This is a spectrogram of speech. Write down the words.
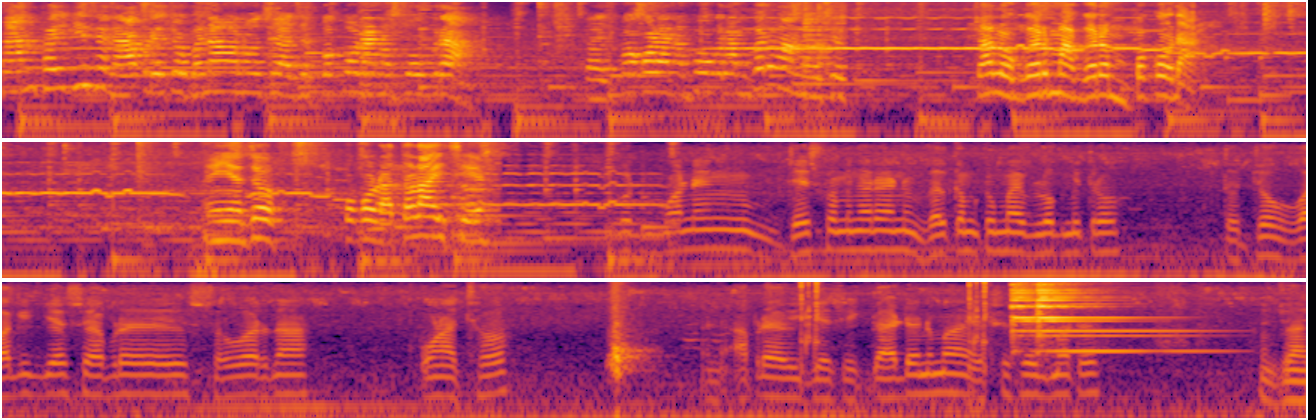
સાંજ થઈ ગઈ છે ને, આપણે જો બનાવવાનો છે આજે પકોડાનો પ્રોગ્રામ પકોડાનો પ્રોગ્રામ કરવાનો છે. ચાલો ગરમા ગરમ પકોડા. અહીંયા જો, પકોડા તળાય છે. Good morning Jay Swaminarayan. Welcome to my blog મિત્રો. તો જો વાગી ગયા છે આપણે સવારના પોણા છ. અને આપણે આવી ગયા છીએ ગાર્ડનમાં એક્સરસાઇઝ માટે. જ્યાં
